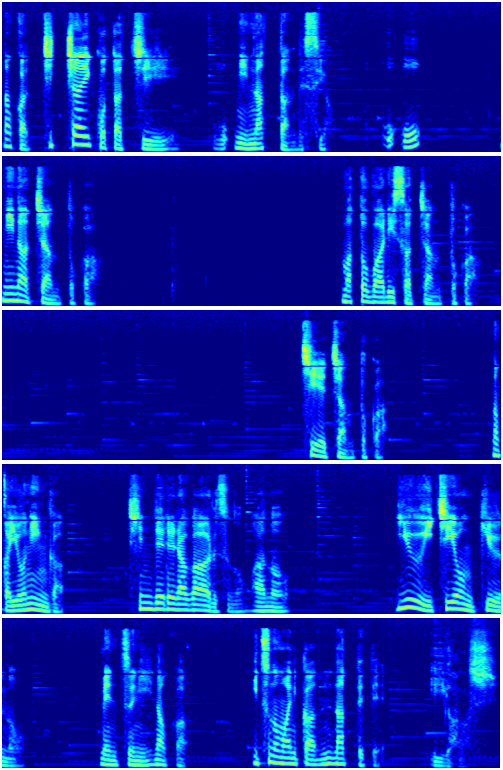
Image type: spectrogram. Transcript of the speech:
なんかちっちゃい子たちになったんですよ。お、お？ニナちゃんとか、的場りさちゃんとか、ちえちゃんとか、なんか4人が、シンデレラガールズのあの、U149 のメンツになんか、いつの間にかなってて、いい話。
